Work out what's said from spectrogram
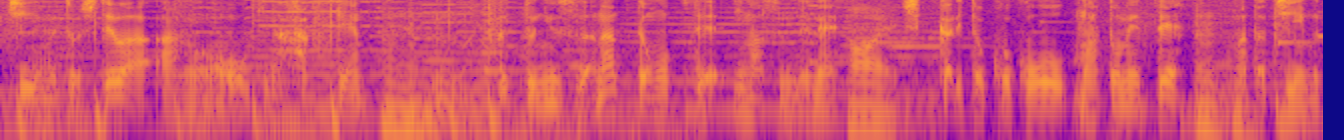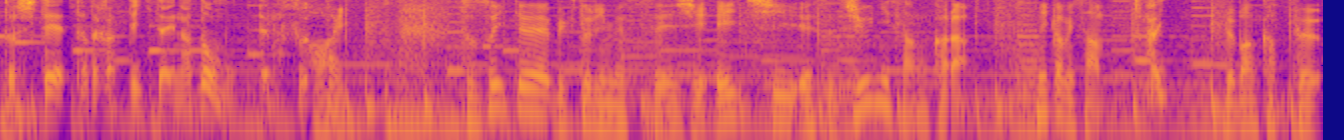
チームとしてはあの大きな発見、うん、うん、グッドニュースだなって思っていますんでね、はい、しっかりとここをまとめて、またチームとして戦っていきたいなと思ってます。はい続いてビクトリーメッセージ HCS12 さんから。三上さん、はい、ルヴァンカップ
